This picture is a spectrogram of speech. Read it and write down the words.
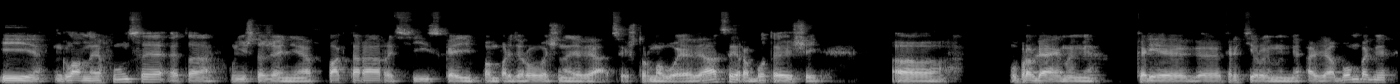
И главная функция – это уничтожение фактора российской бомбардировочной авиации, штурмовой авиации, работающей э, управляемыми, э, корректируемыми авиабомбами –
